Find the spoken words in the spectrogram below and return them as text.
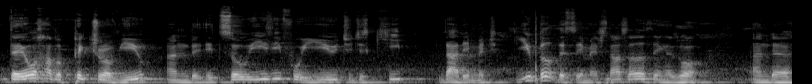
they all have a picture of you, and it's so easy for you to just keep that image. You built this image. That's the other thing as well, and. Uh,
